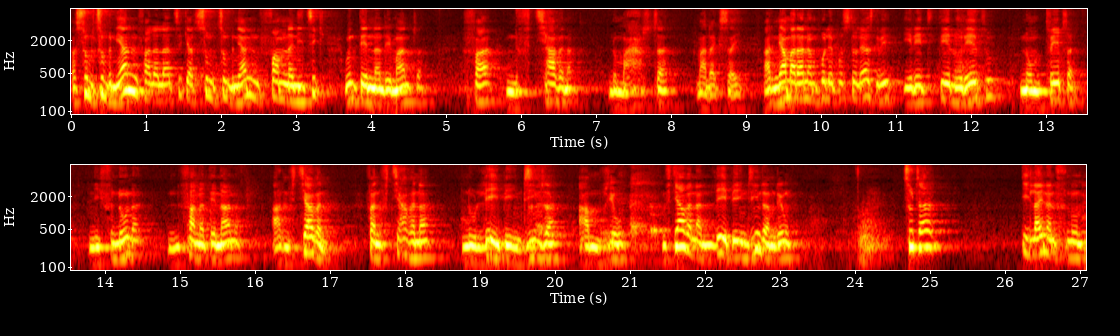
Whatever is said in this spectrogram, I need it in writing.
fa sombintsombiny ihany ny fahalalantsika, ary sombintsombiny ihany ny faminaniantsika, hoy ny Tenin'Andriamanitra. fa ny fitiavana no maharitra mandrakizay. Ary ny hamaranan'i Paoly Apostoly azy dia hoe ireto telo ireto no mitoetra, ny finoana, ny fanantenana ary ny fitiavana, fa ny fitiavana no lehibe indrindra amin'ireo. Ny fitiavana no lehibe indrindra amin'ireo. Tsotra. Ilaina ny finoana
